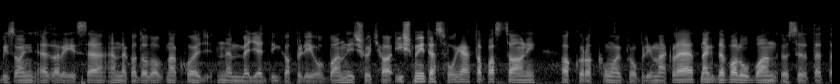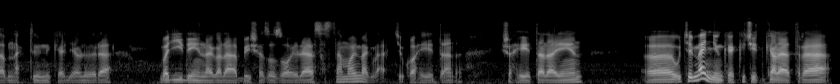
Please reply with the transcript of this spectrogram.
bizony ez a része ennek a dolognak, hogy nem megy eddig a playoffban, és hogyha ismét ezt fogják tapasztalni, akkor ott komoly problémák lehetnek, de valóban összetettebbnek tűnik egyelőre, vagy idén legalábbis ez az Oilers, aztán majd meglátjuk a héten és a hét elején. Úgyhogy menjünk egy kicsit keletre,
